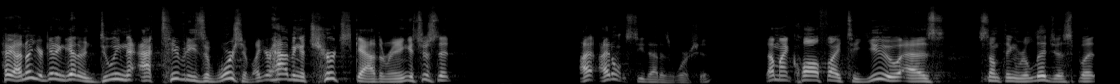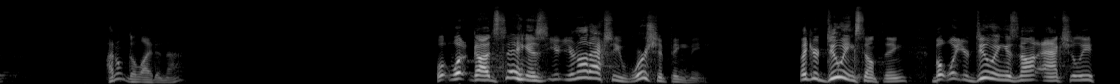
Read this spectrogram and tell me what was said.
hey, I know you're getting together and doing the activities of worship, like you're having a church gathering. It's just that I, I don't see that as worship. That might qualify to you as something religious, but I don't delight in that. What God's saying is, you're not actually worshiping me. Like you're doing something, but what you're doing is not actually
